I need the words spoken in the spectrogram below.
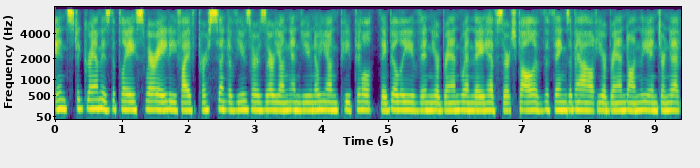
Instagram is the place where 85% of users are young and you know young people. They believe in your brand when they have searched all of the things about your brand on the internet.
